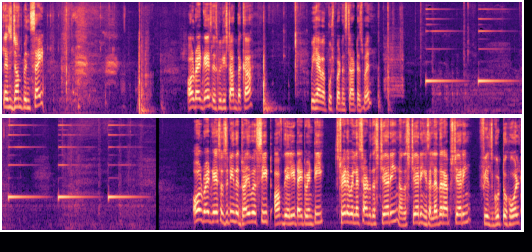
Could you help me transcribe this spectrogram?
Let's jump inside. All right, guys, let's quickly start the car. We have a push button start as well. All right, guys, so sitting in the driver's seat of the Elite i20. Straight away, let's start with the steering. Now, the steering is a leather wrap steering, feels good to hold.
